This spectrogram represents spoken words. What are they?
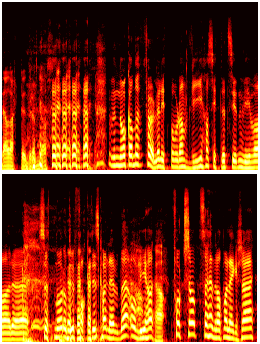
det hadde vært drømmen, drøm, det. altså. Men nå kan du føle litt på hvordan vi har sittet siden vi var uh, 17 år, og du faktisk har levd det. Og vi har Ja. fortsatt så hender det at man legger seg,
